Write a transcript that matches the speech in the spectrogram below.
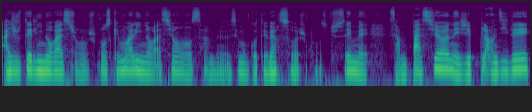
ajouter l'innovation. Je pense que moi, l'innovation, ça me, c'est mon côté verso, je pense, tu sais, mais ça me passionne et j'ai plein d'idées.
